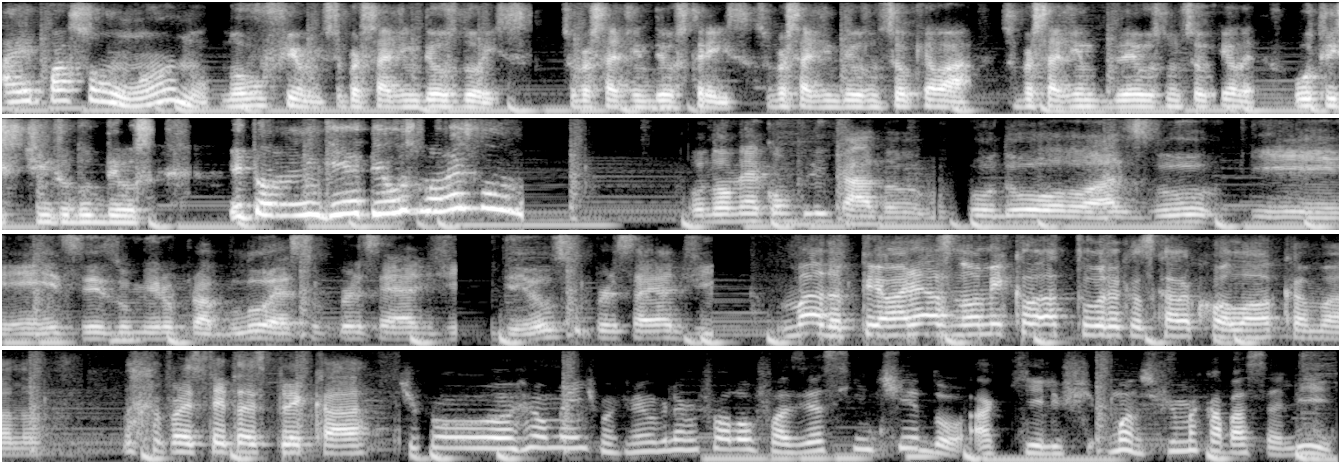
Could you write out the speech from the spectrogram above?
Aí passou um ano, novo filme, Super Saiyajin Deus 2, Super Saiyajin Deus 3, Super Saiyajin Deus não sei o que lá, Super Saiyajin Deus não sei o que lá, outro instinto do Deus. Então ninguém é Deus mais, mano. O nome é complicado. O do azul e eles resumiram pra Blue é Super Saiyajin Deus, Super Saiyajin. Mano, pior é as nomenclaturas que os caras colocam, mano. pra eles tentar explicar. Tipo, realmente, mano, que nem o Guilherme falou, fazia sentido aquele filme. Mano, se o filme acabasse ali,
